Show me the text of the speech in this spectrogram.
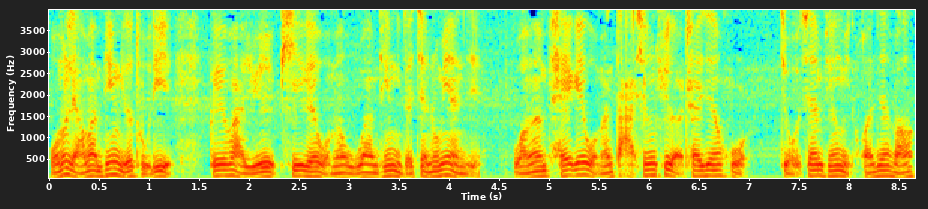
我们两万平米的土地，规划局批给我们五万平米的建筑面积，我们赔给我们大兴区的拆迁户九千平米还迁房，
